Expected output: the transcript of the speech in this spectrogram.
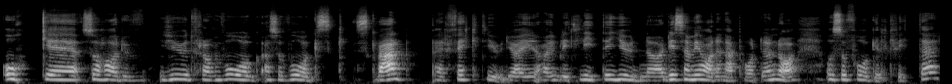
Och eh, så har du ljud från våg, alltså vågskvalp. Perfekt ljud. Jag har ju blivit lite ljudnördig sen vi har den här podden då. Och så fågelkvitter.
